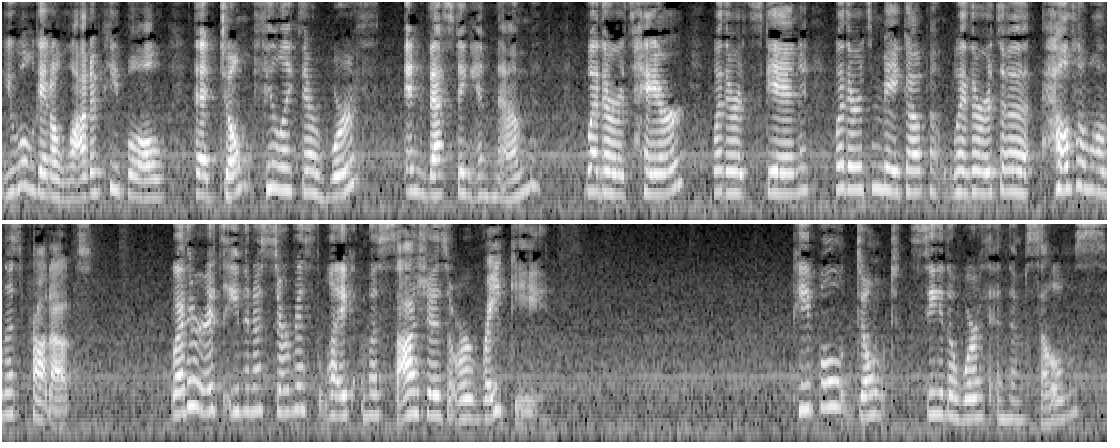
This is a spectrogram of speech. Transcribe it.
You will get a lot of people that don't feel like they're worth investing in them, whether it's hair, whether it's skin, whether it's makeup, whether it's a health and wellness product, whether it's even a service like massages or Reiki people don't see the worth in themselves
